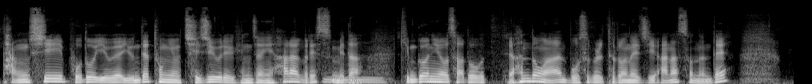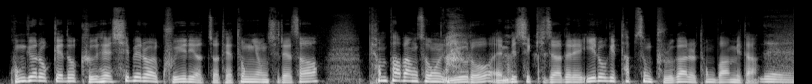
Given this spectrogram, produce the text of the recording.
당시 보도 이후에 윤 대통령 지지율이 굉장히 하락을 했습니다. 음. 김건희 여사도 한동안 모습을 드러내지 않았었는데 공교롭게도 그해 11월 9일이었죠. 대통령실에서 편파 방송을 아. 이유로 MBC 기자들의 1호기 탑승 불가를 통보합니다. 네.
